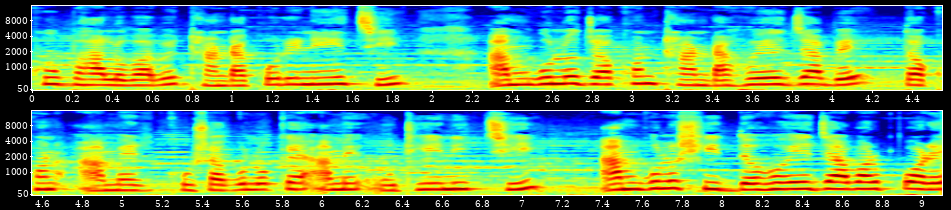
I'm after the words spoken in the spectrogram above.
খুব ভালোভাবে ঠান্ডা করে নিয়েছি। আমগুলো যখন ঠান্ডা হয়ে যাবে, তখন আমের খোসাগুলোকে আমি উঠিয়ে নিচ্ছি। আমগুলো সিদ্ধ হয়ে যাওয়ার পরে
